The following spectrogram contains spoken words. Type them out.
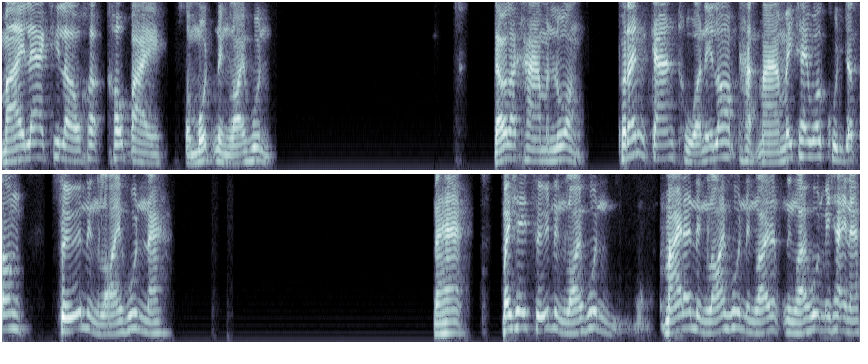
ไม้แรกที่เราเข้าเข้าไปสมมุติหนึ่งร้อยหุ้น แล้วราคามันร่วง เพราะฉะนั้นการถั่วในรอบถัดมา ไม่ใช่ว่าคุณจะต้องซื้อหนึ่งร้อยหุ้นนะนะฮะ ไม่ใช่ซื้อหนึ่งร้อยหุ้น ไม้ละหนึ่งร้อยหุ้นหนึ่งร้อยหนึ่งร้อยหุ้นไม่ใช่นะ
